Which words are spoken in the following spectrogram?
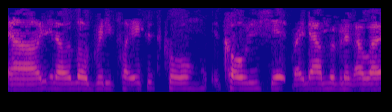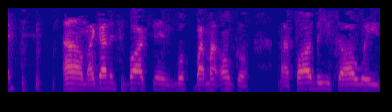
Uh, you know, a little gritty place. It's cool. It's cold as shit. Right now I'm living in LA. Um, I got into boxing with, by my uncle. My father used to always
